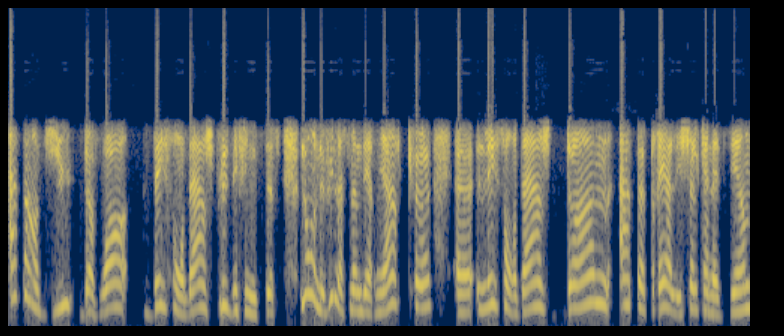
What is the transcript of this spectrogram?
attendu de voir des sondages plus définitifs. Là, on a vu la semaine dernière que euh, les sondages donnent à peu près à l'échelle canadienne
